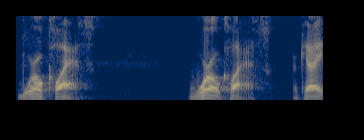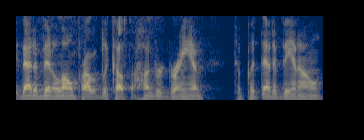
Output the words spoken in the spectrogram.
world class. World class. Okay. That event alone probably cost a hundred grand to put that event on.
